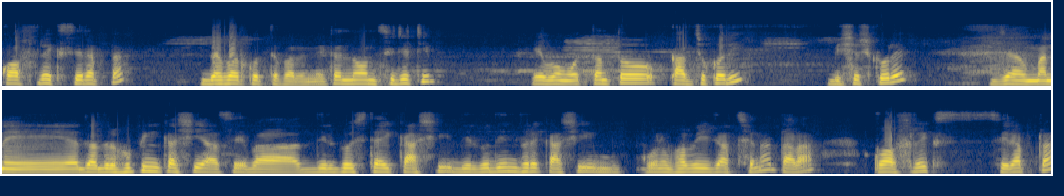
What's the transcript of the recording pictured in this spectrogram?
কফরেক্স সিরাপটা ব্যবহার করতে পারেন। এটা নন সিডেটিভ এবং অত্যন্ত কার্যকরী। বিশেষ করে যা মানে যাদের হুপিং কাশি আছে বা দীর্ঘস্থায়ী কাশি, দীর্ঘদিন ধরে কাশি কোনোভাবেই যাচ্ছে না, তারা কফরেক্স সিরাপটা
